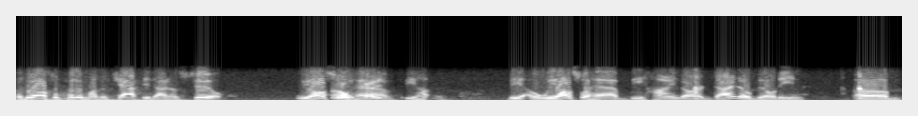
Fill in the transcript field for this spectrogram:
But they also put them on the chassis dynos too. We also Okay. have we also have behind our dyno building. Um,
